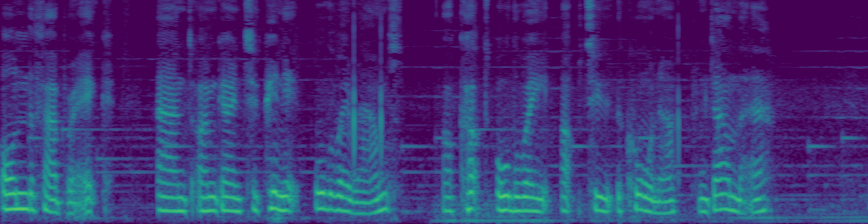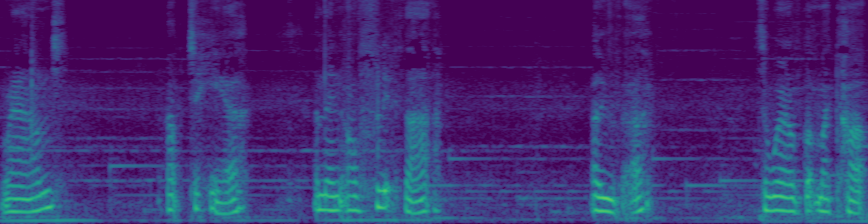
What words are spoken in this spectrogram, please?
on the fabric and I'm going to pin it all the way around I'll cut all the way up to the corner from down there, round, up to here, and then I'll flip that over. So where I've got my cut,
